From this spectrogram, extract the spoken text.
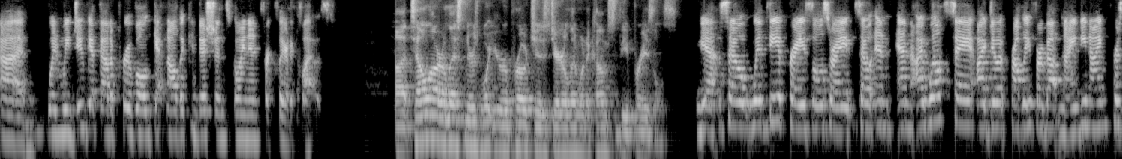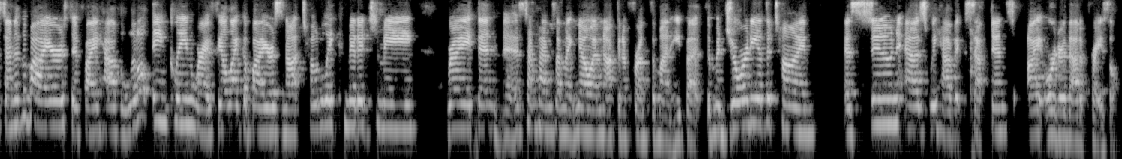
Um, when we do get that approval, getting all the conditions going in for clear to close. Uh, tell our listeners what your approach is, Geraldine, when it comes to the appraisals. Yeah, so with the appraisals, right? So and and I will say I do it probably for about 99% of the buyers. If I have a little inkling where I feel like a buyer's not totally committed to me, right? Then uh, sometimes I'm like, no, I'm not going to front the money. But the majority of the time, as soon as we have acceptance, I order that appraisal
